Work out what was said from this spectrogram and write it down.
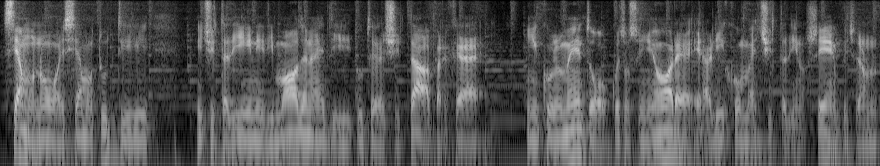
siamo noi, siamo tutti i cittadini di Modena e di tutte le città, perché in quel momento questo signore era lì come cittadino semplice, non,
